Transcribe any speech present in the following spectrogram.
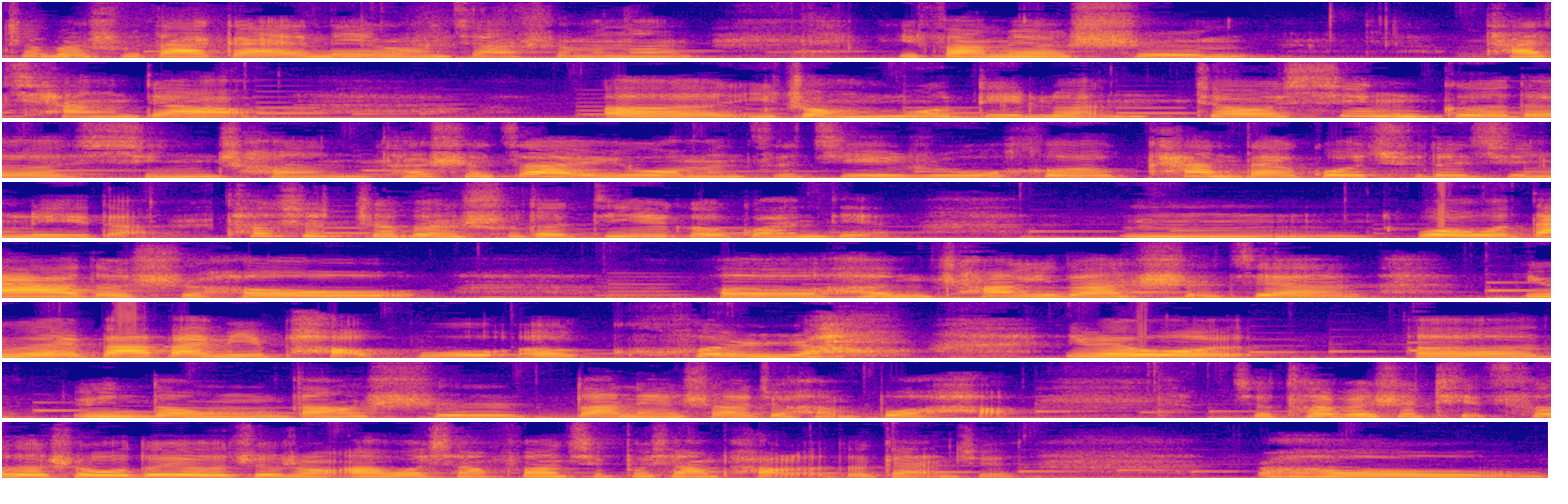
这本书大概内容讲什么呢？一方面是他强调。呃，一种目的论，就性格的形成，它是在于我们自己如何看待过去的经历的。它是这本书的第一个观点。嗯，我我大二的时候，呃，很长一段时间因为八百米跑步而困扰，因为我呃运动当时锻炼少就很不好，就特别是体测的时候，我都有这种啊我想放弃不想跑了的感觉。然后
